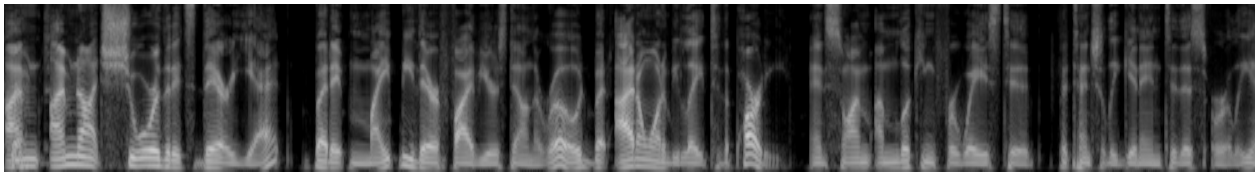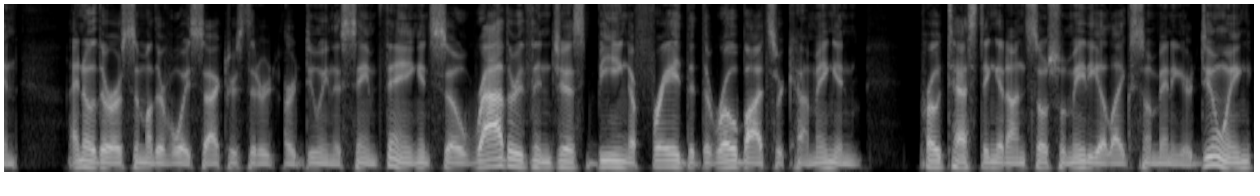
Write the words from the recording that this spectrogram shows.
I'm I'm not sure that it's there yet, but it might be there 5 years down the road, but I don't want to be late to the party. And so I'm I'm looking for ways to potentially get into this early and I know there are some other voice actors that are, are doing the same thing. And so rather than just being afraid that the robots are coming and protesting it on social media like so many are doing,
